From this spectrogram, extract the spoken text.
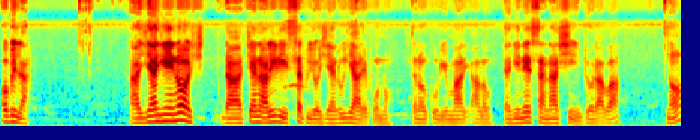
ဟုတ်ပြီလားအာရန်ရင်တော့ ဒါကျန်တာလေးတွေဆက်ပြီးတော့ရန်လို့ရတယ်ပေါ့နော်ကျွန်တော်ကိုဒီမားတွေအားလုံးရန်ရင်နဲ့ဆန္ဒရှိရင်ပြောတာပါနော်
